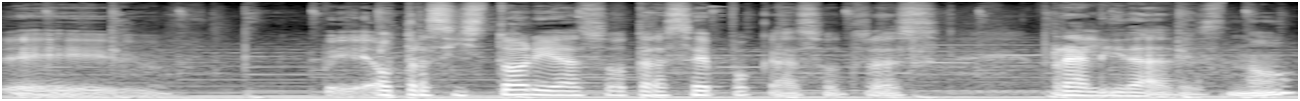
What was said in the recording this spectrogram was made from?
eh, otras historias, otras épocas, otras realidades, ¿no?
